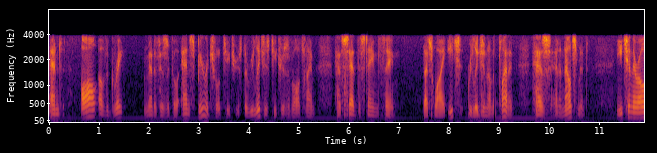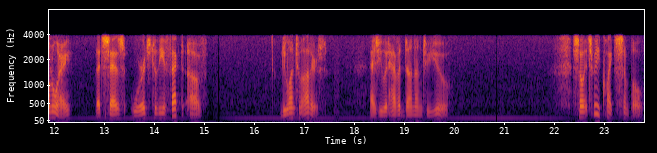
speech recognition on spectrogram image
And all of the great metaphysical and spiritual teachers, the religious teachers of all time, have said the same thing. That's why each religion on the planet has an announcement, each in their own way, that says words to the effect of do unto others as you would have it done unto you. So it's really quite simple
